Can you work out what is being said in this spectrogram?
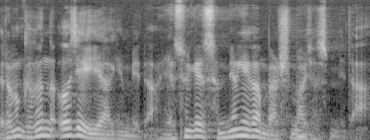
여러분 그건 어제 이야기입니다. 예수님께서 선명히가 말씀하셨습니다.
